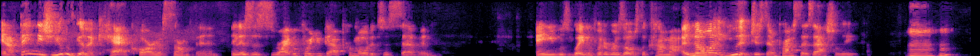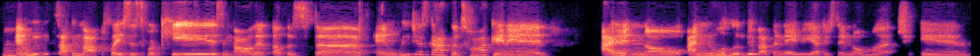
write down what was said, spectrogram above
and I think Nisha, you was getting a CAC card or something. And this is right before you got promoted to seven. And you was waiting for the results to come out. You know what? You had just in process actually. Mm-hmm, mm-hmm. And we were talking about places for kids and all that other stuff. And we just got to talking and I didn't know, I knew a little bit about the Navy. I just didn't know much. And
